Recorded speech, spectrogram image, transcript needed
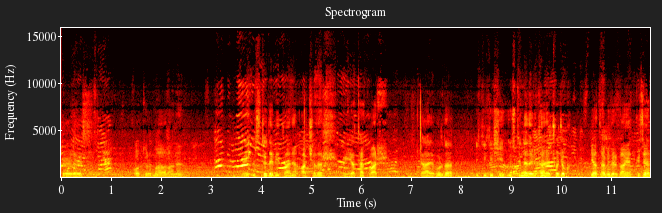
şöyle bir oturma alanı. Ve üstte de bir tane açılır yatak var. Yani burada iki kişi üstünde de bir tane çocuk yatabilir. Gayet güzel.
